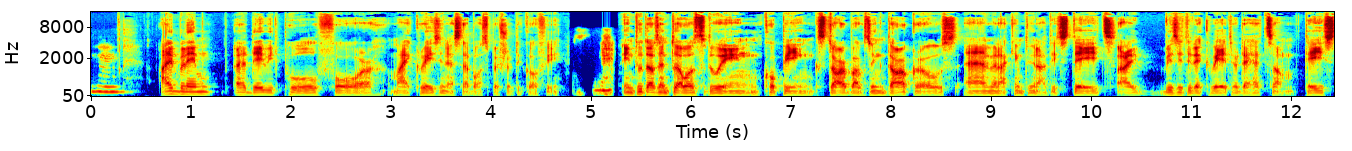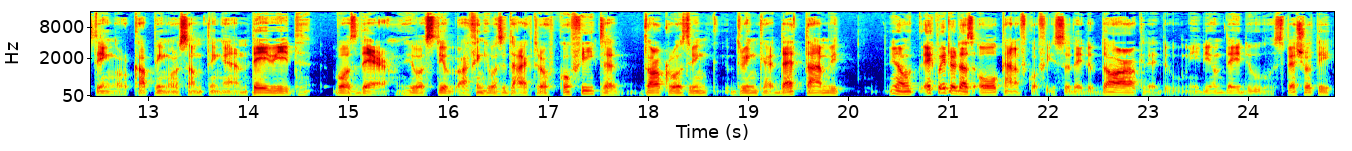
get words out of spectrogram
Mhm. I blame uh, David Poole for my craziness about specialty coffee. In 2002, I was doing copying Starbucks doing dark roast, and when I came to the United States, I visited Equator. They had some tasting or cupping or something, and David was there. He was still, I think, he was the director of coffee, the dark roast drink drinker at that time. With you know, Equator does all kind of coffee, so they do dark, they do medium, they do specialty,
